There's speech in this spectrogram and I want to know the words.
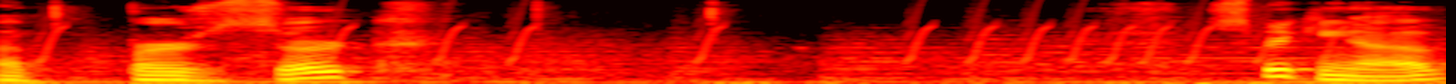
A berserk. Speaking of,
